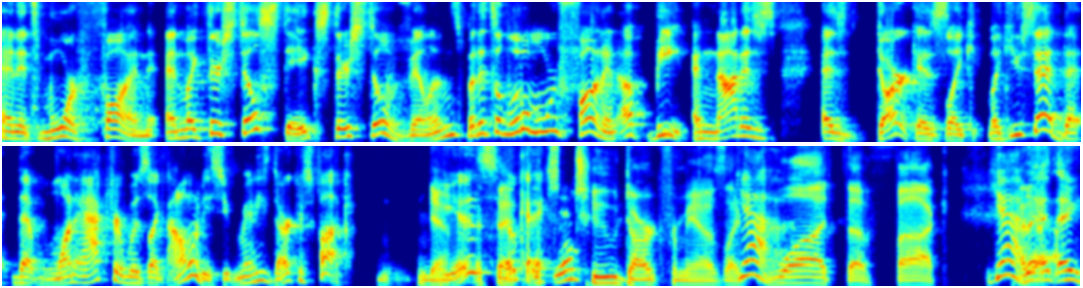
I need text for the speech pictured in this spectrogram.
and it's more fun. And like, there's still stakes, there's still villains, but it's a little more fun and upbeat and not as as dark as like like you said that that one actor was like, I don't want to be Superman. He's dark as fuck. yeah. He is? Okay. It's Yeah. too dark for me. I was like, Yeah. what the fuck? Yeah. And I- I-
